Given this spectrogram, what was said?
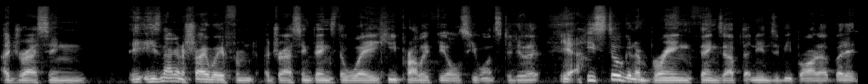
addressing he's not going to shy away from addressing things the way he probably feels he wants to do it. Yeah. He's still going to bring things up that needs to be brought up, but it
